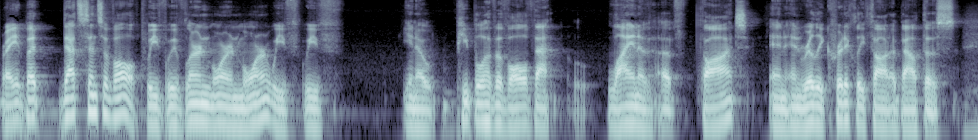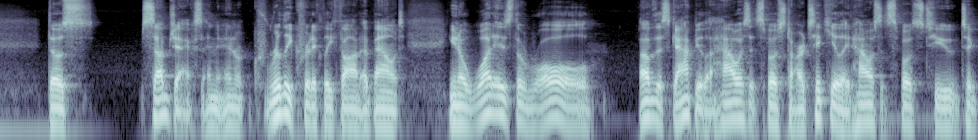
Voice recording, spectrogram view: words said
right? But that's since evolved. We've we've learned more and more. We've we've you know, people have evolved that line of, of thought and, and really critically thought about those those subjects and, and really critically thought about, you know, what is the role of the scapula? How is it supposed to articulate? How is it supposed to to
